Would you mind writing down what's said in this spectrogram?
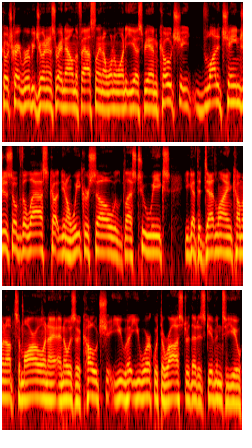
Coach Craig Berube joining us right now on the Fast Lane on 101 ESPN. Coach, a lot of changes over the last you know week or so, last two weeks. You got the deadline coming up tomorrow, and I, I know as a coach, you you work with the roster that is given to you.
